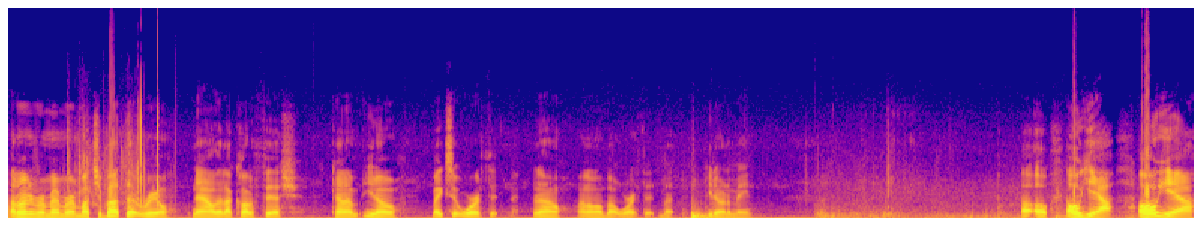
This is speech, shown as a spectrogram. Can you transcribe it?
I don't even remember much about that reel now that I caught a fish. Kind of, you know, makes it worth it. No, I don't know about worth it, but you know what I mean. Uh oh. Oh yeah. Oh yeah.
